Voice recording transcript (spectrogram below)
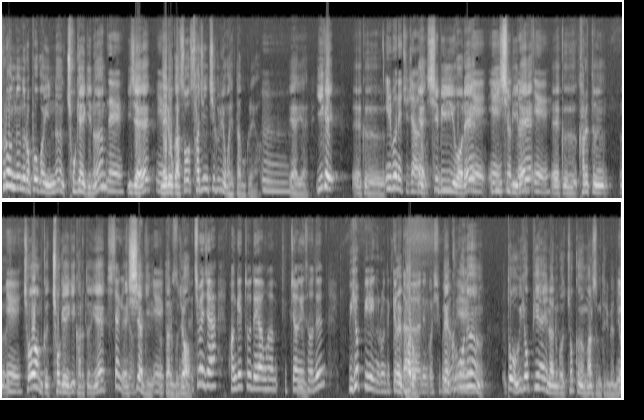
그런 눈으로 보고 있는 초계기는 네. 이제 예. 내려가서 사진 찍으려고 했다고 그래요. 음. 예, 예. 이게 예, 그 일본의 주장. 예, 12월에 예, 예, 20일에 예. 예, 그 가르등 어, 예. 처음 그 초계기 가르등의 시작이죠. 시작이었다는 거죠. 하지만 이제 광개토 대왕함 입장에서는 음. 위협 비행으로 느꼈다는 네, 것이고요. 네, 그거는 또 위협 비행이라는 거 조금 말씀드리면요.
